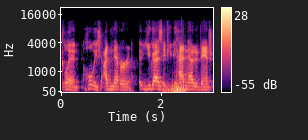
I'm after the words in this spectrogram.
Glenn, holy shit! I've never. You guys, if you hadn't had advantage,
